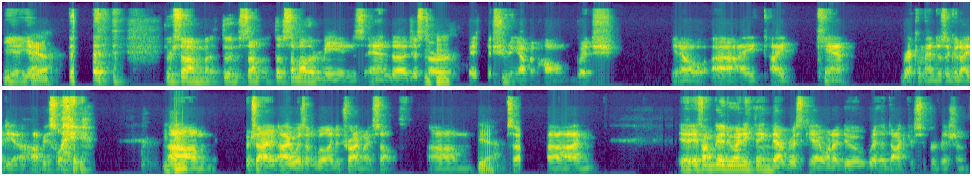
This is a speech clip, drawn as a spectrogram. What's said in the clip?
Yeah, yeah. yeah. through some through some through some other means, and uh, just mm-hmm. are basically shooting up at home, which, you know, uh, I I can't recommend as a good idea, obviously. mm-hmm. um, which I, I wasn't willing to try myself. Um, yeah. So uh, I'm if I'm going to do anything that risky, I want to do it with a doctor's supervision.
